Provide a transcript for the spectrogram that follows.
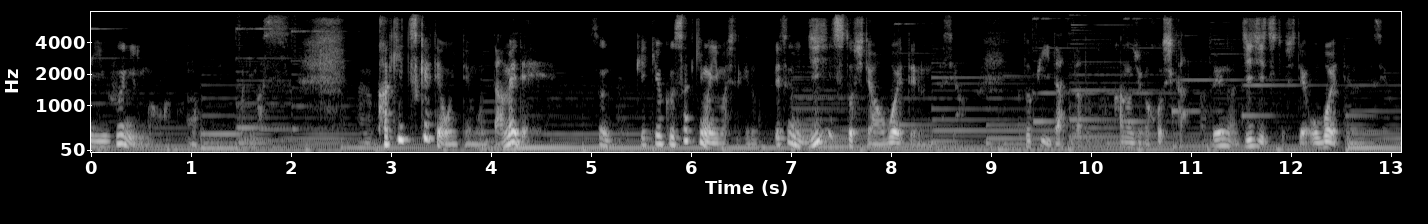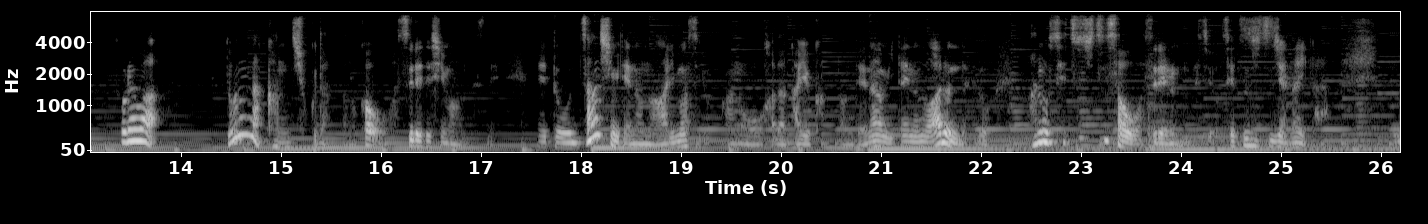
っていうふうに今は思っております。あの書きつけておいてもダメで、その結局さっきも言いましたけど、別に事実としては覚えてるんですよ。アトピーだったとか、彼女が欲しかったというのは事実として覚えてるんですよ。それは、どんな感触だったのかを忘れてしまうんですね。えっ、と、残死みたいなのはありますよ。あの、肌かゆかったんだよな、みたいなのはあるんだけど、あの切実さを忘れるんですよ。切実じゃないから。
